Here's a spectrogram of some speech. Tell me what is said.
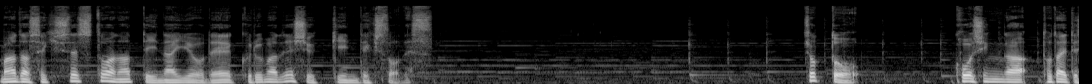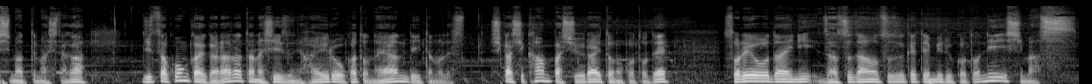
まだ積雪とはなっていないようで車で出勤できそうです。ちょっと更新が途絶えてしまってましたが実は今回から新たなシーズンに入ろうかと悩んでいたのです。しかし寒波襲来とのことでそれを題に雑談を続けてみることにします。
